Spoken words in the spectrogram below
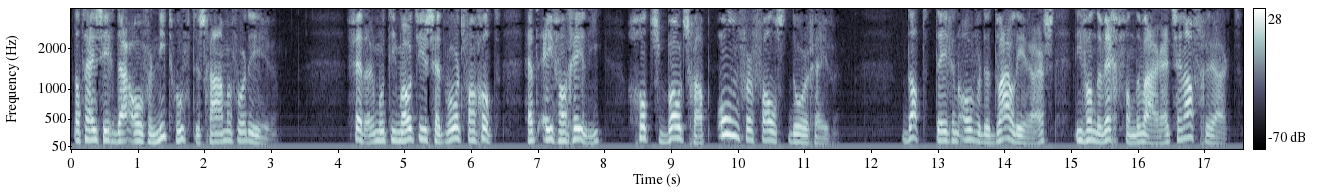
dat hij zich daarover niet hoeft te schamen voor de Here. Verder moet Timotheus het woord van God, het evangelie, Gods boodschap onvervalst doorgeven. Dat tegenover de dwaalleraars die van de weg van de waarheid zijn afgeraakt.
